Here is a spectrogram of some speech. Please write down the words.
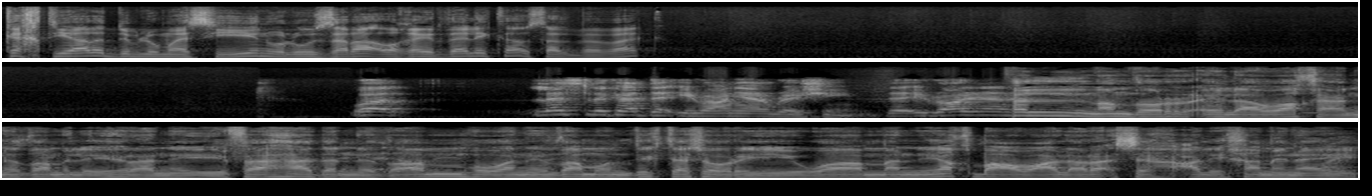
كاختيار الدبلوماسيين والوزراء وغير ذلك أستاذ باباك؟ Well, فلننظر إلى واقع النظام الإيراني؟ فهذا النظام هو نظام ديكتاتوري ومن يقبع على رأسه علي خامنئي.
